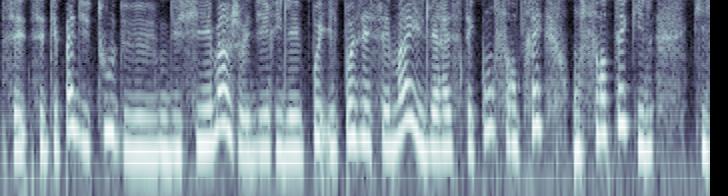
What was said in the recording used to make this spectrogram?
c'était pas du tout du, du, cinéma, je veux dire. Il, est, il posait ses mains, il est resté concentré. On sentait qu'il qu'il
